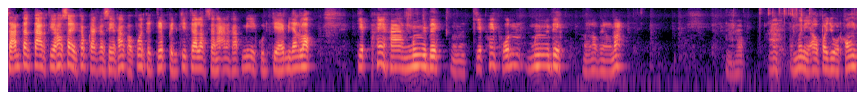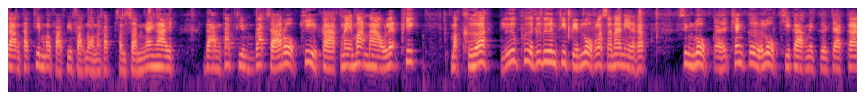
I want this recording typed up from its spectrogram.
สารต่าง ๆ ที่เขาใส่กับการเกษตรเขาก็ควรจะเก็บเป็นกิจลักษณะนะครับ มีกุญแจมียังล็อก เก็บให้ห่างมือเด็ก เก็บให้พ้นมือเด็กนะพี่น้องเนาะนะครับอะมื่อนี้เอาประโยชน์ของด่างทับทิมมาฝากพี่ฝากน้องนะครับ สั้นๆง่าย ๆด่างทับทิมรักษาโรคขี้กากในมะนาวและพริก มะเขือหรือพืชอื่นๆที่เป็นโรคลักษณะนี้นะครับ ซึ่งโรคแข้งเกอร์โรคขี้กากเนี่ยเกิดจากการ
